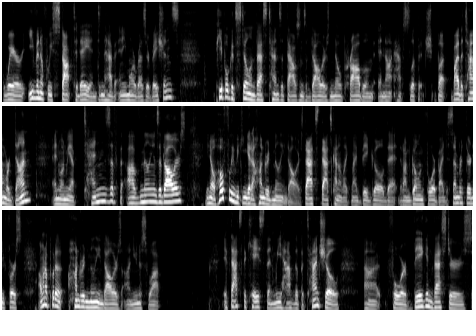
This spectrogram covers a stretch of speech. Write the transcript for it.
where even if we stopped today and didn't have any more reservations, people could still invest tens of thousands of dollars no problem and not have slippage. But by the time we're done and when we have tens of, of millions of dollars, you know, hopefully we can get a hundred million dollars. That's that's kind of like my big goal that, that I'm going for by December 31st. I want to put a hundred million dollars on Uniswap. If that's the case, then we have the potential uh, for big investors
